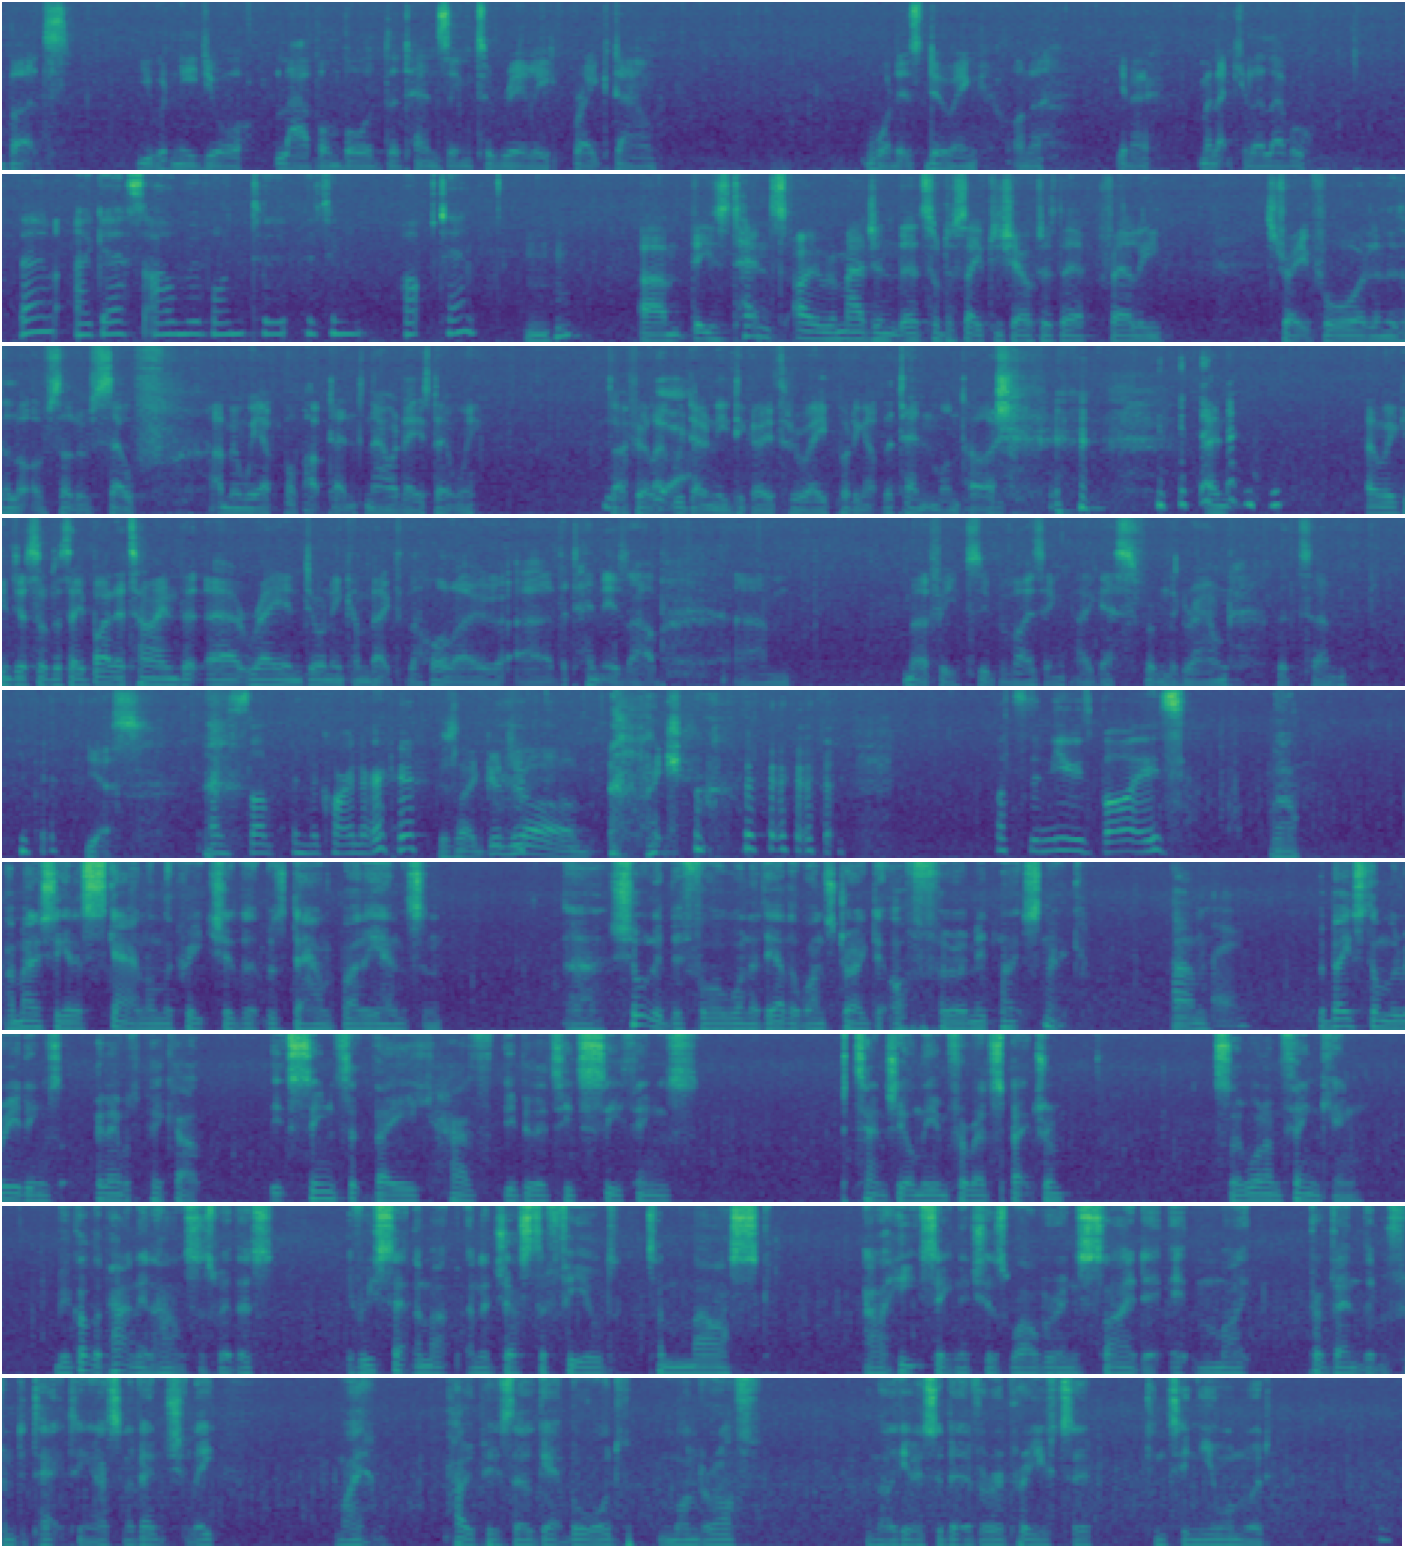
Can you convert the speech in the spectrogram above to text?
but you would need your lab on board the Tenzing to really break down what it's doing on a you know molecular level. Then I guess I'll move on to putting up tent. Um, these tents, I would imagine, they're sort of safety shelters. They're fairly straightforward, and there's a lot of sort of self. I mean, we have pop-up tents nowadays, don't we? So I feel like we don't need to go through a putting up the tent montage, and and we can just sort of say by the time that uh, Ray and Johnny come back to the Hollow, uh, the tent is up. Um, Murphy supervising, I guess, from the ground, but um, yes, I slump in the corner. just like good job. like, What's the news, boys? Well, I managed to get a scan on the creature that was downed by the ensign uh, shortly before one of the other ones dragged it off for a midnight snack. Lovely. But based on the readings I've been able to pick up, it seems that they have the ability to see things potentially on the infrared spectrum. So what I'm thinking, we've got the pattern enhancers with us. If we set them up and adjust the field to mask our heat signatures while we're inside it, it might prevent them from detecting us and eventually my hope is they'll get bored and wander off, and they'll give us a bit of a reprieve to continue onward.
